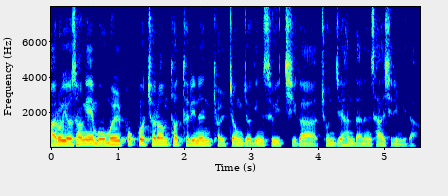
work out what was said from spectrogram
바로 여성의 몸을 폭포처럼 터트리는 결정적인 스위치가 존재한다는 사실입니다.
